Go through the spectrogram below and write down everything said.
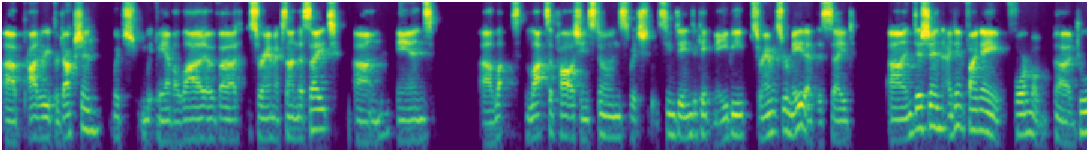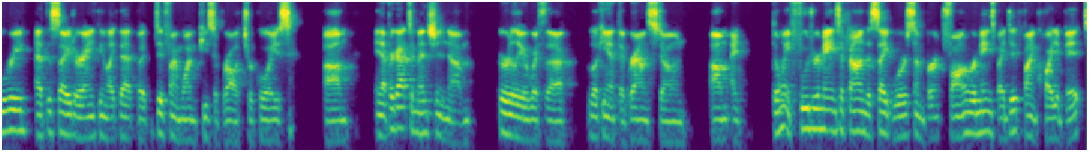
uh, pottery production, which we have a lot of uh, ceramics on the site, um, and uh, lots, lots of polishing stones, which seem to indicate maybe ceramics were made at this site. Uh, in addition, I didn't find any formal uh, jewelry at the site or anything like that, but did find one piece of raw turquoise. Um, and I forgot to mention um, earlier with looking at the ground stone, um, I the only food remains I found on the site were some burnt fauna remains, but I did find quite a bit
